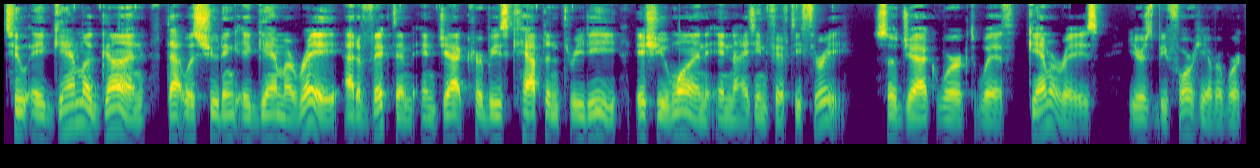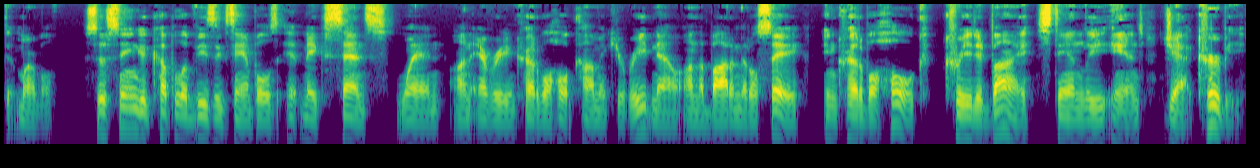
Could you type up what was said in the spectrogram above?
to a gamma gun that was shooting a gamma ray at a victim in Jack Kirby's Captain 3D issue 1 in 1953. So Jack worked with gamma rays years before he ever worked at Marvel. So seeing a couple of these examples, it makes sense when on every Incredible Hulk comic you read now, on the bottom it'll say, Incredible Hulk, created by Stan Lee and Jack Kirby.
